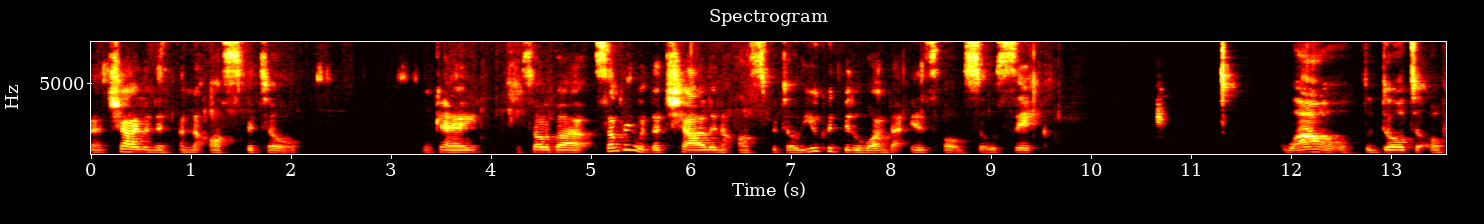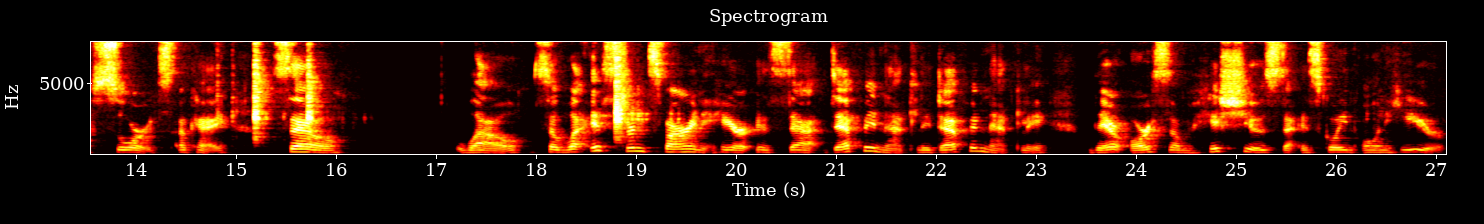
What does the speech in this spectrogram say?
a child in, a, in the hospital. Okay, it's all about something with the child in a hospital. You could be the one that is also sick. Wow, the daughter of swords. Okay, so wow. So what is transpiring here is that definitely, definitely there are some issues that is going on here.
